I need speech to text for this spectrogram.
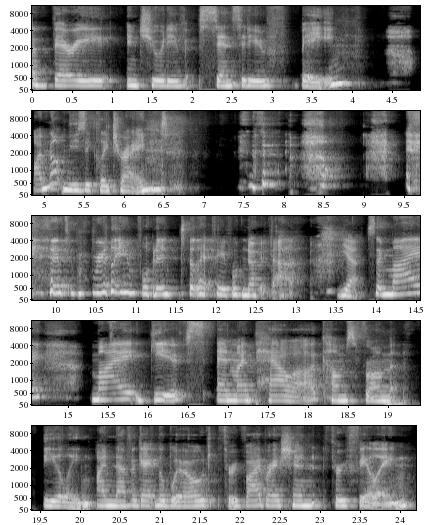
a very intuitive, sensitive being. I'm not musically trained. it's really important to let people know that. Yeah. So my my gifts and my power comes from feeling. I navigate the world through vibration, through feeling.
